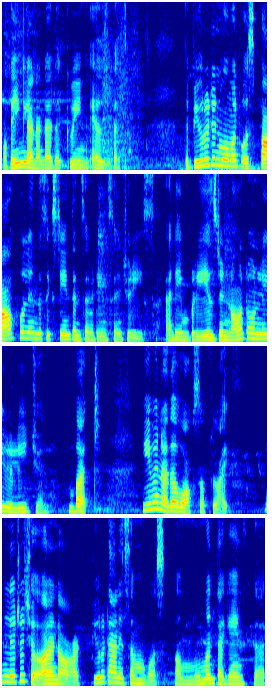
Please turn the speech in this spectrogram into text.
of England under the Queen Elizabeth. The Puritan movement was powerful in the 16th and 17th centuries and embraced not only religion but even other walks of life. In literature and art, Puritanism was a movement against the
